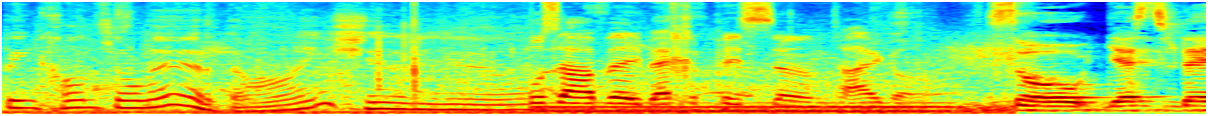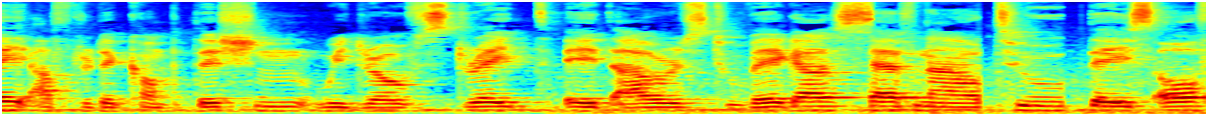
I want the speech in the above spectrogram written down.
Bin Kontrolleur, da ist er ja. muss eben in Becher pissen und heimgehen. So, yesterday after the competition, we drove straight 8 hours to Vegas. We have now two days off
